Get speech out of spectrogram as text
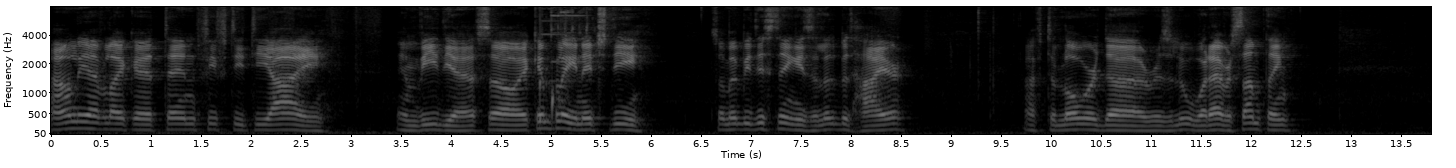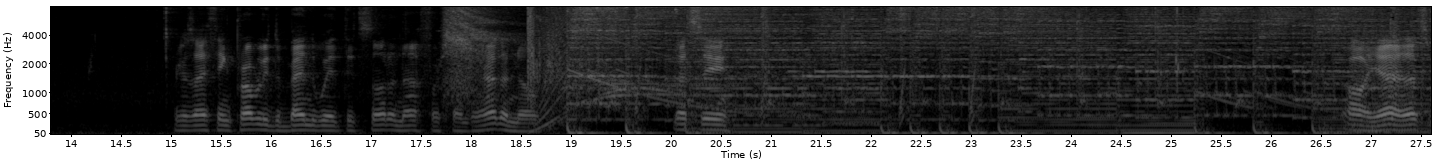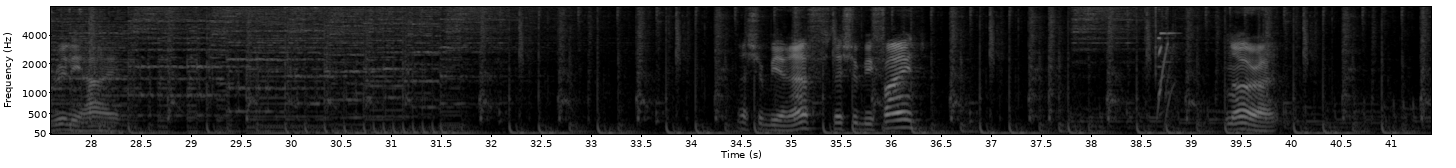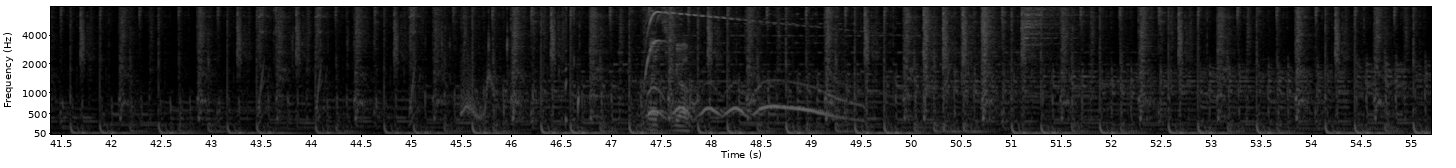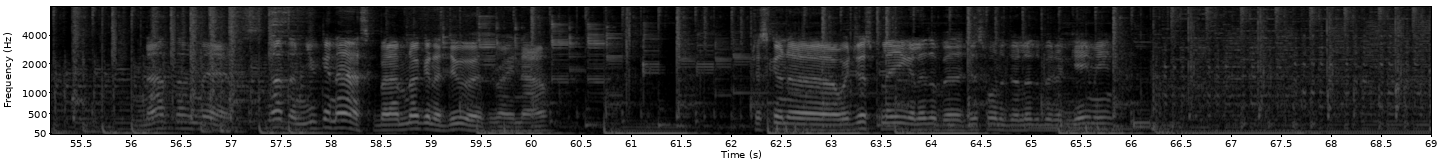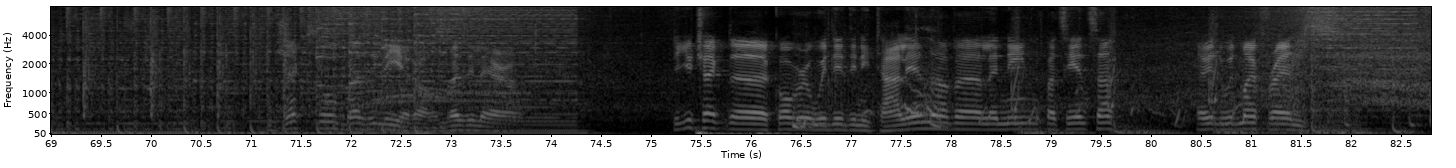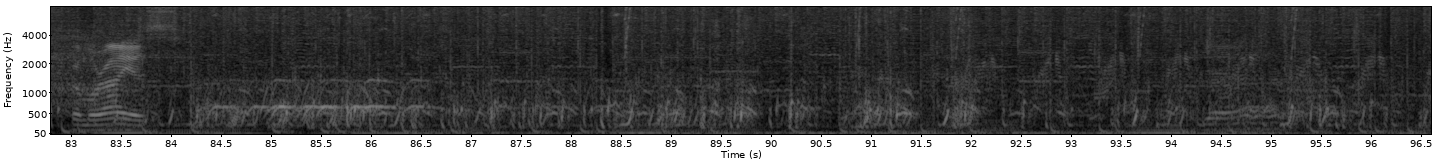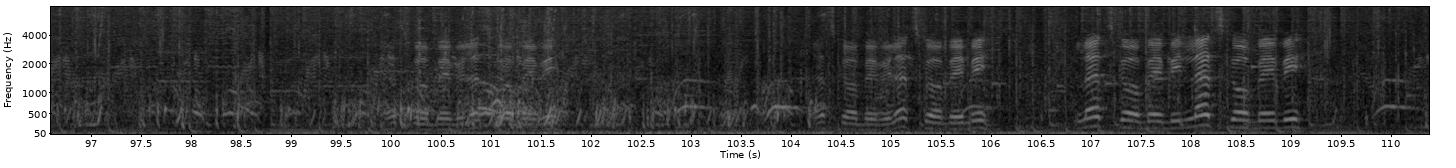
I only have like a 1050 Ti Nvidia, so I can play in HD. So maybe this thing is a little bit higher. I have to lower the resolution, whatever, something. Because I think probably the bandwidth it's not enough or something. I don't know. Let's see. Oh yeah, that's really high. That should be enough. That should be fine. Alright. Let's go. Neves. Nathan, you can ask, but I'm not gonna do it right now. Just gonna, we're just playing a little bit. I just want to do a little bit of gaming. Jexo Brasileiro, Brasileiro. Did you check the cover we did in Italian of uh, Lenin Pazienza? I did with my friends from Orias. Go, baby. Let's go, baby.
